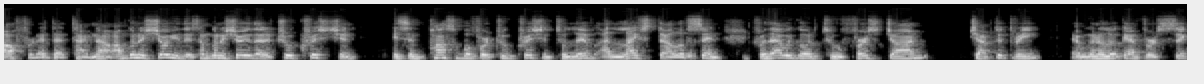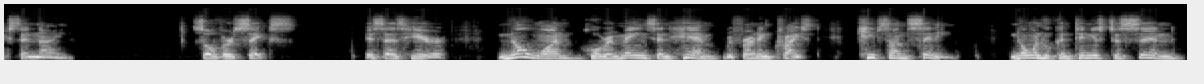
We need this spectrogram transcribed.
offered at that time. Now, I'm going to show you this. I'm going to show you that a true Christian, it's impossible for a true Christian to live a lifestyle of sin. For that, we go to First John chapter 3, and we're going to look at verse 6 and 9. So, verse 6, it says here, no one who remains in him, referring in Christ, keeps on sinning. No one who continues to sin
